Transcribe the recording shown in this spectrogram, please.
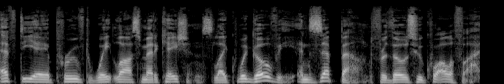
FDA-approved weight loss medications like Wigovi and Zepbound for those who qualify.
